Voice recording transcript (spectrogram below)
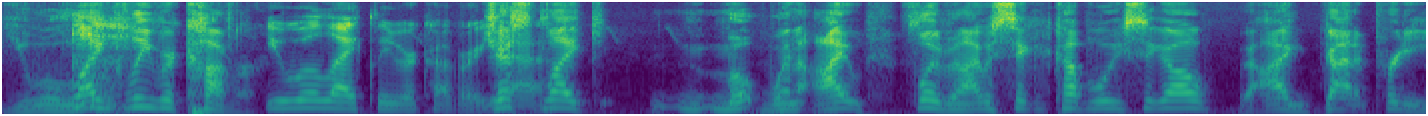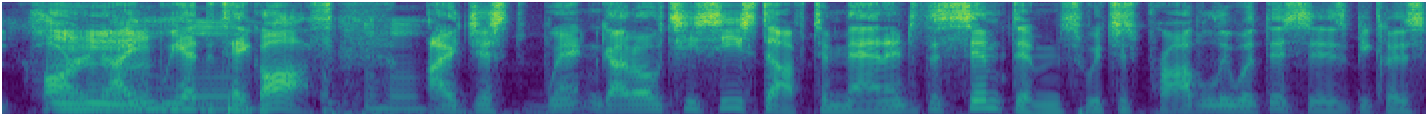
you will likely recover. you will likely recover Just yeah. like when I Floyd, when I was sick a couple weeks ago, I got it pretty hard. I, mm-hmm. we had to take off. Mm-hmm. I just went and got OTC stuff to manage the symptoms, which is probably what this is because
